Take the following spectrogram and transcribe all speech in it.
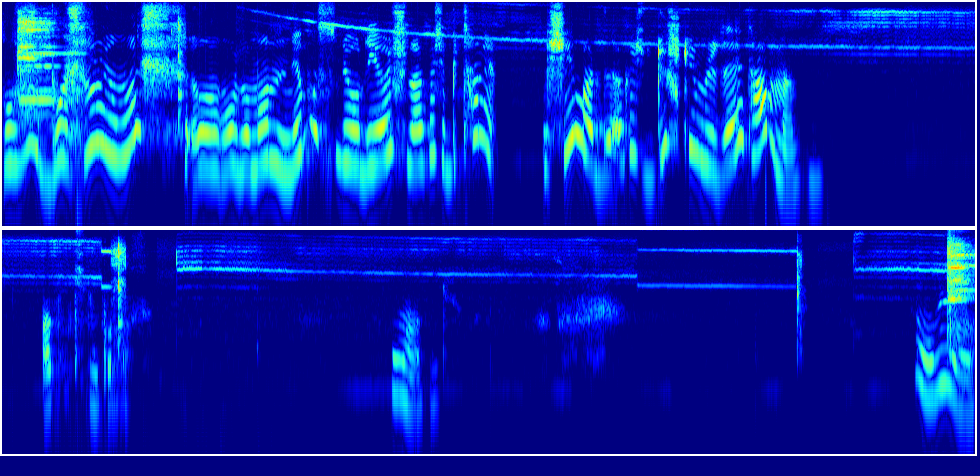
Sonsuzluk basılmıyormuş. Ee, o zaman ne basılıyordu ya? Şuna arkadaşlar bir tane bir şey vardı. Arkadaşlar düştüğümüzde tamam mı? Altın çizim olmaz. Olmaz. Ne oluyor?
